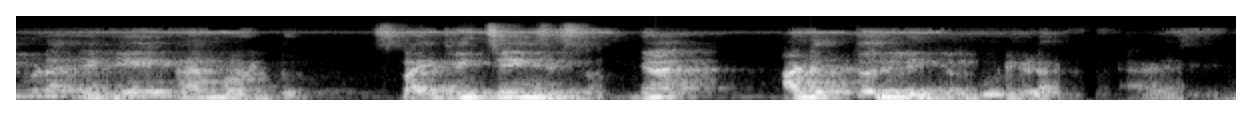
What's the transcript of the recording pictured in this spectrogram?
ഇവിടെ again I am going to slightly change this ഞാൻ അടുത്തൊരു ലിങ്കും കൂടി ഇവിടെ ആഡ് ചെയ്യുന്നു.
